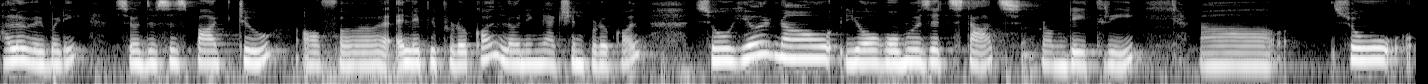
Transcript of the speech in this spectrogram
hello everybody. So this is part two of uh, LAP protocol, Learning Action Protocol. So here now your home visit starts from day three. Uh, so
